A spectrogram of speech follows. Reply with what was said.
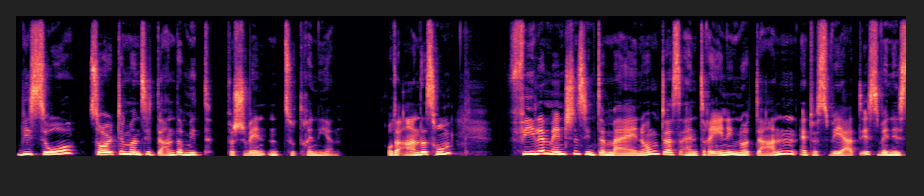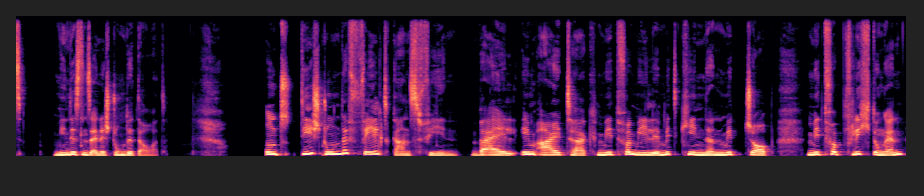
Wieso sollte man sie dann damit verschwenden zu trainieren? Oder andersrum, viele Menschen sind der Meinung, dass ein Training nur dann etwas wert ist, wenn es mindestens eine Stunde dauert. Und die Stunde fehlt ganz vielen, weil im Alltag mit Familie, mit Kindern, mit Job, mit Verpflichtungen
